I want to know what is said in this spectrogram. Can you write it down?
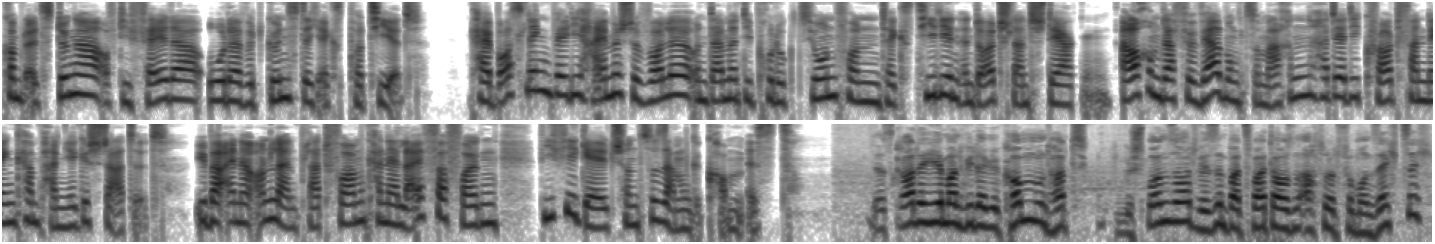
kommt als Dünger auf die Felder oder wird günstig exportiert. Kai Bossling will die heimische Wolle und damit die Produktion von Textilien in Deutschland stärken. Auch um dafür Werbung zu machen, hat er die Crowdfunding-Kampagne gestartet. Über eine Online-Plattform kann er live verfolgen, wie viel Geld schon zusammengekommen ist. Da ist gerade jemand wieder gekommen und hat gesponsert. Wir sind bei 2865.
